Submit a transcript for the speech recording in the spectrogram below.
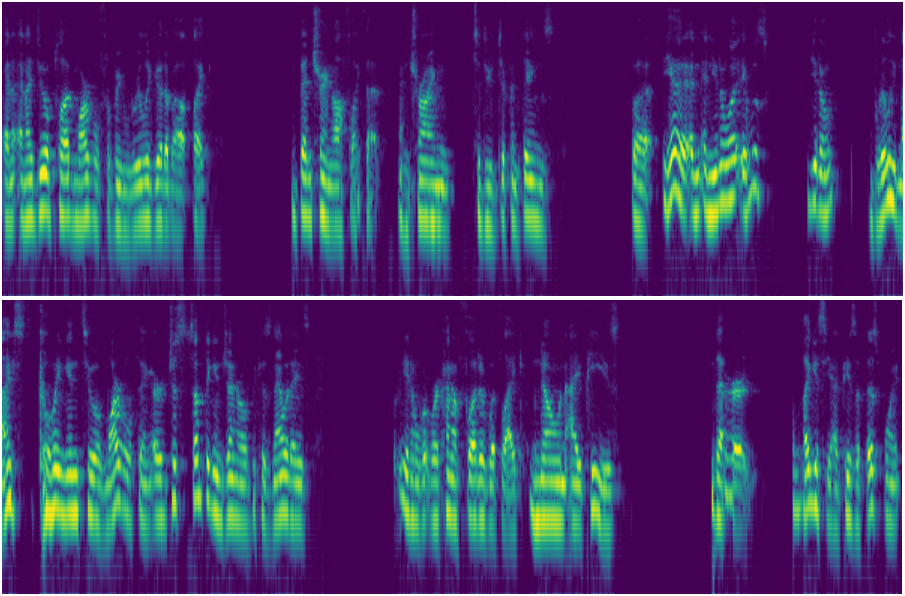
And, and I do applaud Marvel for being really good about like venturing off like that and trying mm-hmm. to do different things. But yeah, and, and you know what? It was, you know, really nice going into a Marvel thing or just something in general because nowadays you know we're, kind of flooded with like known IPs that are legacy IPs at this point,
